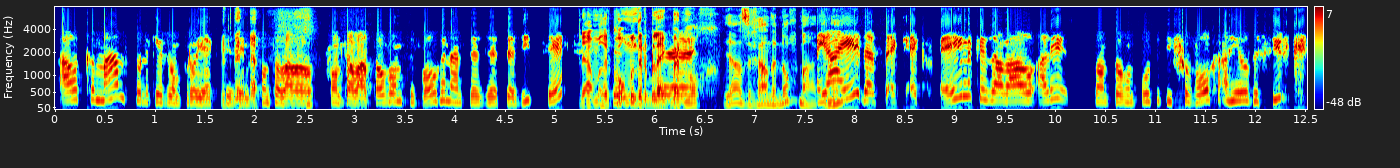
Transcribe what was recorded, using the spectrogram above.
elke maand zo'n keer zo'n projectje zijn. Ik vond dat, wel, vond dat wel tof om te volgen en het is, het is iets, hè. Ja, maar er komen er blijkbaar eh, nog. ja, ze gaan er nog maken. Ja, hè? dus ik, ik, eigenlijk is dat wel allee, dan toch een positief gevolg aan heel de cirk.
